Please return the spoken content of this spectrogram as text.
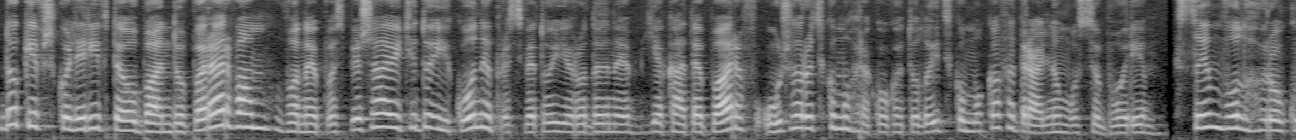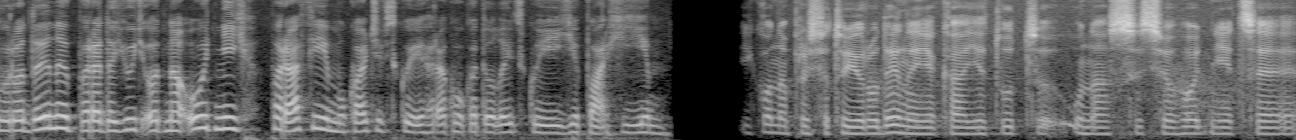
Доки в школярів Теобанду перерва, вони поспішають до ікони Пресвятої Родини, яка тепер в Ужгородському греко-католицькому кафедральному соборі. Символ року родини передають одна одній парафії Мукачівської греко-католицької єпархії. Ікона Пресвятої Родини, яка є тут у нас сьогодні, це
